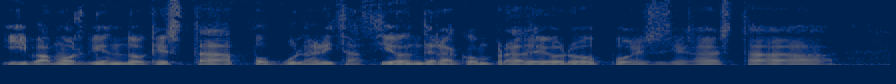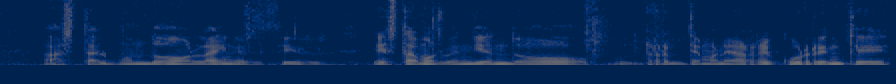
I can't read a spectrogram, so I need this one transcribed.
y vamos viendo que esta popularización de la compra de oro pues llega hasta hasta el mundo online. Es decir, estamos vendiendo de manera recurrente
